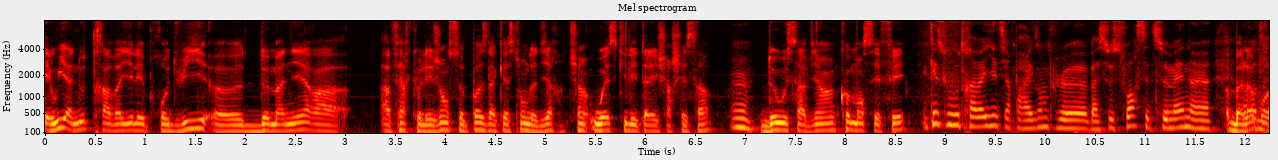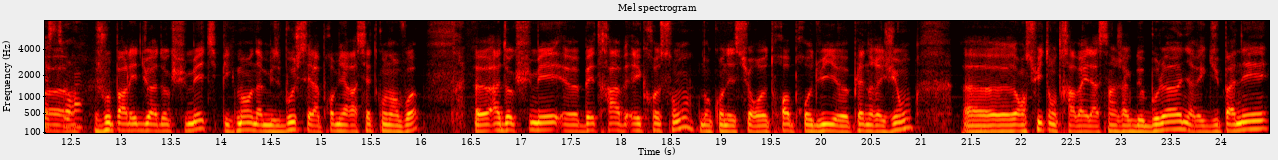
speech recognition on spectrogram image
Et oui, à nous de travailler les produits euh, de manière à, à faire que les gens se posent la question de dire tiens où est-ce qu'il est allé chercher ça mm. de où ça vient comment c'est fait qu'est-ce que vous travaillez tiens par exemple euh, bah, ce soir cette semaine euh, bah dans votre restaurant? je vous parlais du haddock fumé. Typiquement en amuse-bouche c'est la première assiette qu'on envoie. Euh, haddock fumé betterave et cresson. Donc on est sur trois produits pleine région ensuite on travaille la Saint-Jacques de Boulogne avec du pané.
